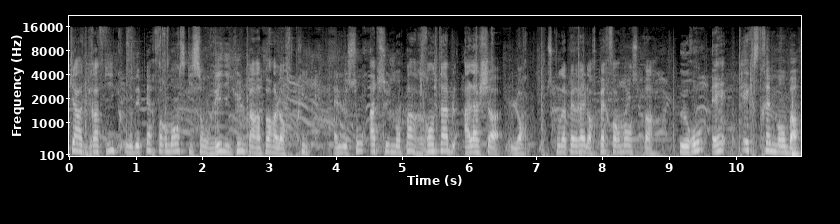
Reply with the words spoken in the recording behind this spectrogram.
cartes graphiques ont des performances qui sont ridicules par rapport à leur prix. Elles ne sont absolument pas rentables à l'achat. Ce qu'on appellerait leur performance par est extrêmement bas.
